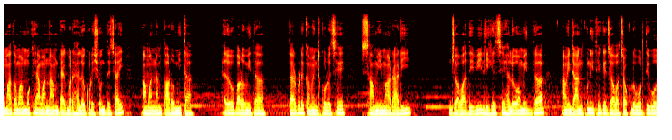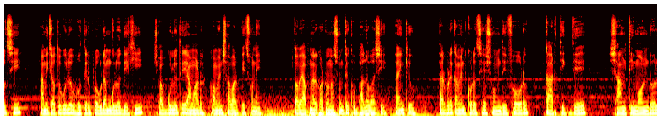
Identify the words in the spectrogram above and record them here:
মা তোমার মুখে আমার নামটা একবার হ্যালো করে শুনতে চাই। আমার নাম পারমিতা। হ্যালো পারমিতা। তারপরে কমেন্ট করেছে শামিমা রাড়ি, জবা দেবী লিখেছে হ্যালো অমিতদা, আমি ডানকুনি থেকে জবা চক্রবর্তী বলছি। আমি যতগুলো ভূতের প্রোগ্রামগুলো দেখি, সবগুলোতে আমার কমেন্ট সবার পেছনে। তবে আপনার ঘটনা শুনতে খুব ভালোবাসি। থ্যাংক ইউ তারপরে কমেন্ট করেছে সন্দীপ ফোর, কার্তিক দে, শান্তি মণ্ডল,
